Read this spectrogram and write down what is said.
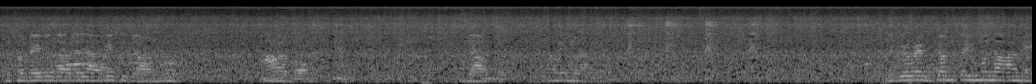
Kasabay ko dati lagi si Jumbo. Ano ba? Si Jumbo. Sabi mo lang. Nag-webcam tayo muna kami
